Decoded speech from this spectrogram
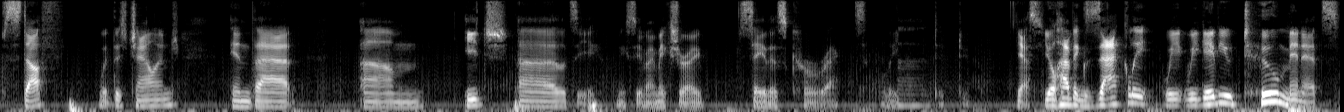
stuff with this challenge, in that um, each. Uh, let's see. Let me see if I make sure I say this correctly. Yes, you'll have exactly. We we gave you two minutes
